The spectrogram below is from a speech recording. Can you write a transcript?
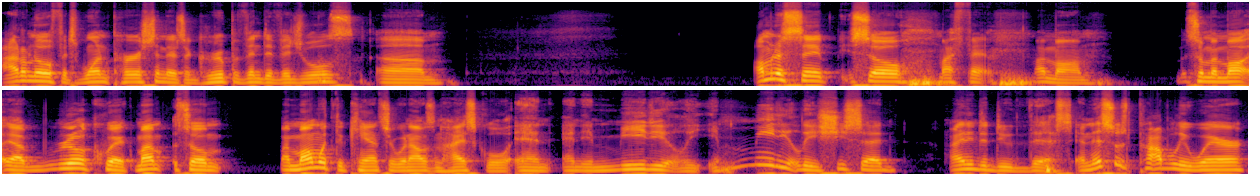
I don't know if it's one person. There's a group of individuals. Um, I'm gonna say so. My fam, my mom. So my mom. Yeah, real quick. My so my mom went through cancer when I was in high school, and and immediately, immediately she said, "I need to do this." And this was probably where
